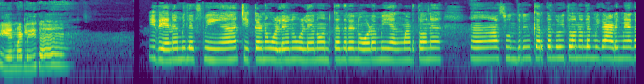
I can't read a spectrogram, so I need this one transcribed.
ಏನು ಮಾಡಲಿ ಈಗ? ಇದೇನಮ್ಮಿ ಲಕ್ಷ್ಮಿ? ಆ, ಚಿಕ್ಕಣ್ಣ ಒಳ್ಳೆಯವನು ಒಳ್ಳೆಯವನು ಅನ್ಕಂದ್ರೆ ನೋಡಮ್ಮಿ ಹೆಂಗ್ ಮಾಡ್ತಾವನ? ಸುಂದರಿನ ಕರ್ಕೊಂಡು ಹೋಯ್ತವನಲ್ಲಮ್ಮಿ ಗಾಡಿ ಮ್ಯಾಗ?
